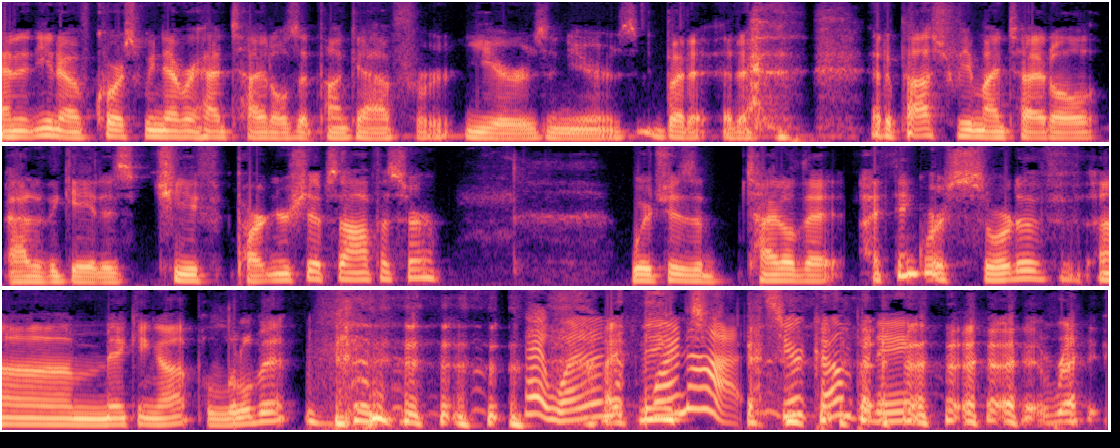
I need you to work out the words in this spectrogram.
and you know, of course, we never had titles at PunkAv for years and years. But at, at, at Apostrophe, my title out of the gate is Chief Partnerships Officer which is a title that I think we're sort of um, making up a little bit. hey, why not? Think, why not? It's your company. right.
